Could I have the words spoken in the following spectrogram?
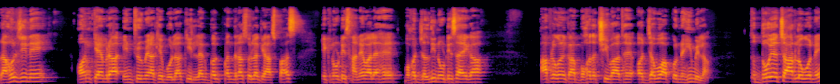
राहुल जी ने ऑन कैमरा इंटरव्यू में आके बोला कि लगभग पंद्रह सोलह के आसपास एक नोटिस आने वाला है, बहुत जल्दी नोटिस आएगा। आप लोगों ने कहा, बहुत अच्छी बात है। और जब वो आपको नहीं मिला तो दो या चार लोगों ने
